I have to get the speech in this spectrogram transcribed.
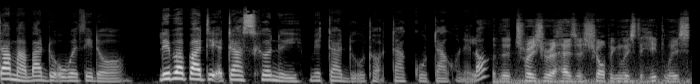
တမဘဒိုအဝဲစီတော့ Labor Party အတစခနီမေတဒူထောတာကိုတာခွန်နေလော The Treasurer has a shopping list, a hit list,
